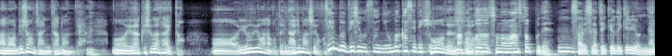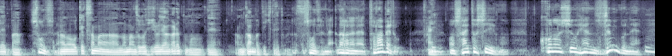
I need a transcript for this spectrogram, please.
あの、ビジョンさんに頼んで、はい、もう予約してくださいと。いうようなことになりますよ、全部ビジョンさんにお任せできる。そうですまあ本当にそのワンストップでサービスが提供できるようになれば、うん、そうですね。あの、お客様の満足度非常に上がると思うので、あの、頑張っていきたいと思います。そうですね。だからね、トラベル、はい、サイトスリーム、この周辺全部ね、うん、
